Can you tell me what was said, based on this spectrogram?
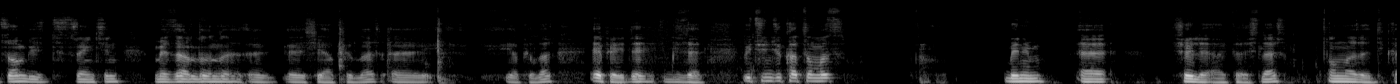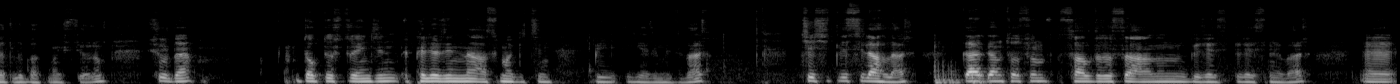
zombie Strange'in mezarlığını e, e, şey yapıyorlar. E, yapıyorlar. Epey de güzel. Üçüncü katımız benim e, şöyle arkadaşlar. Onlara dikkatli bakmak istiyorum. Şurada Doctor Strange'in pelerinini asmak için bir yerimiz var. Çeşitli silahlar. Gargantos'un saldırısı anının bir res- resmi var. Ee,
